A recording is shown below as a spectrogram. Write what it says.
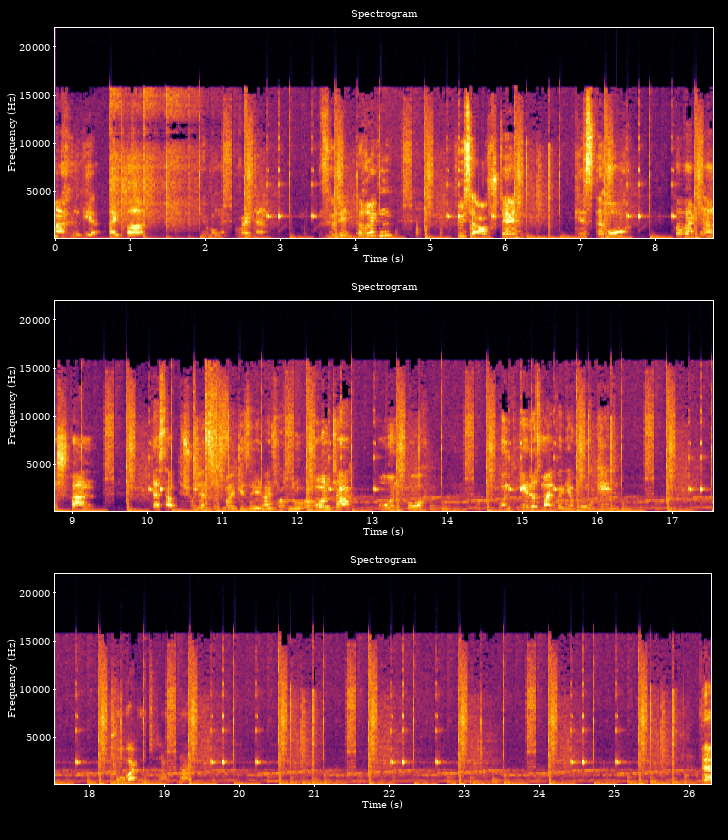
Machen wir ein paar Übungen weiter für den Rücken. Füße aufstellen, Kiste hoch, Vorbanken anspannen. Das habt ihr schon letztes Mal gesehen. Einfach nur runter und hoch. Und jedes Mal, wenn ihr hochgeht, Po-Backen zusammenknallen.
